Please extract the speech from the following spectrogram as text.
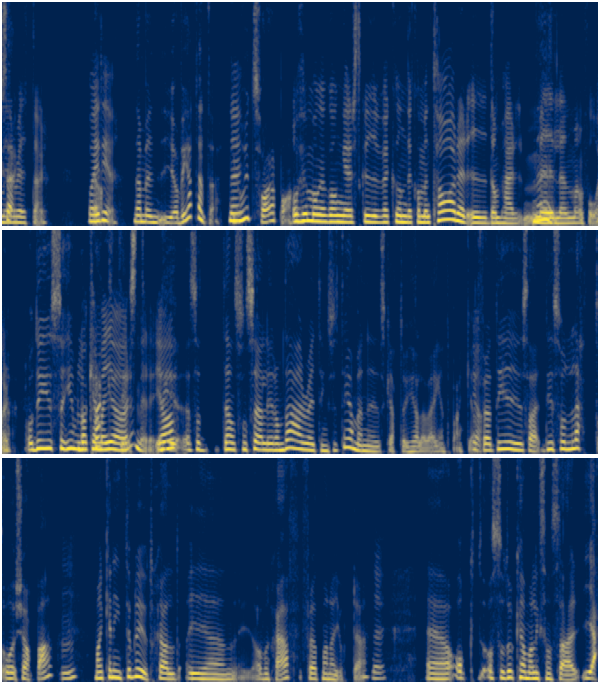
Exakt. jag ratear. Vad är Ja. det? Nej, men jag vet inte. Det Nej. går inte att svara på. Och hur många gånger skriver kunder kommentarer i de här mejlen man får? Och det är ju så himla Vad kan man praktiskt. göra med det? Ja. är- alltså, den som säljer de där ratingsystemen skattar ju hela vägen till banken. Ja. För att det är ju så, här, det är så lätt att köpa. Mm. Man kan inte bli utskälld en, av en chef för att man har gjort det. Nej. Eh, och, och så då kan man liksom så här, ja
